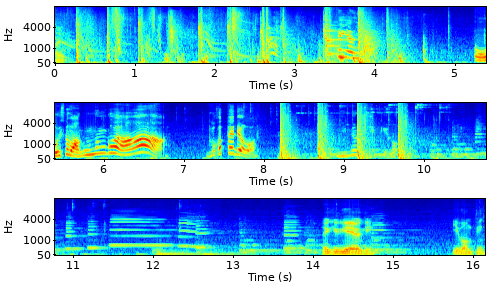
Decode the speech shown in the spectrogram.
아니 그냥 어디서 막는 거야? 누가 때려? 이놈 새끼가. 여기 위에 여기 2번 핑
